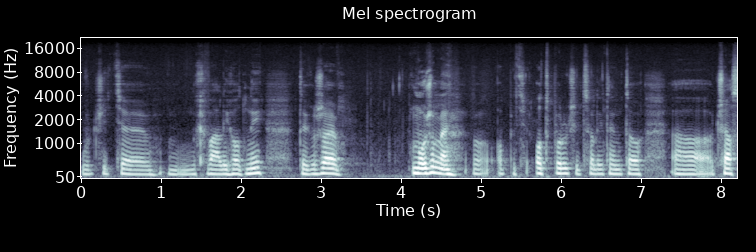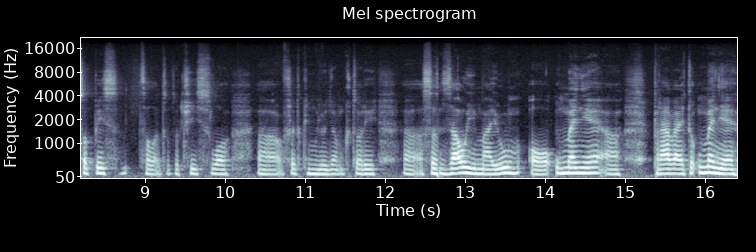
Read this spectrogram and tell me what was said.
určite mm, chválihodný. Takže môžeme opäť odporučiť celý tento časopis, celé toto číslo všetkým ľuďom, ktorí sa zaujímajú o umenie a práve aj to umenie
